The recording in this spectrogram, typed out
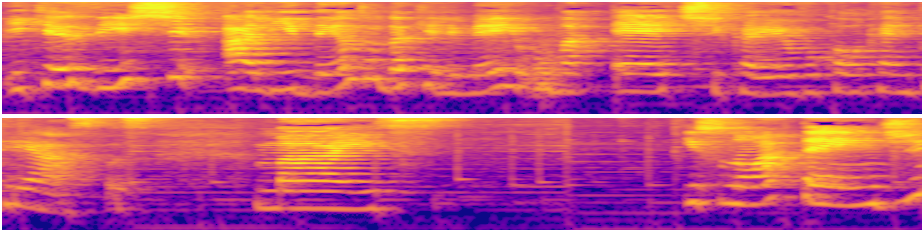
E que existe ali dentro daquele meio uma ética, eu vou colocar entre aspas. Mas isso não atende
